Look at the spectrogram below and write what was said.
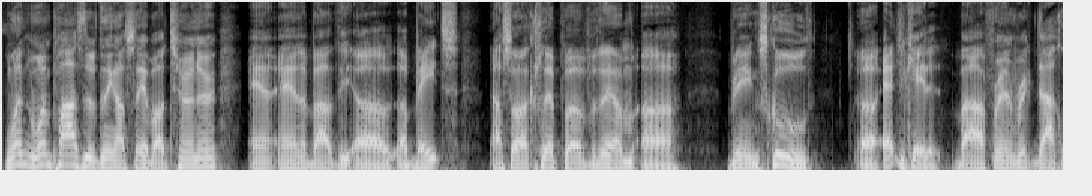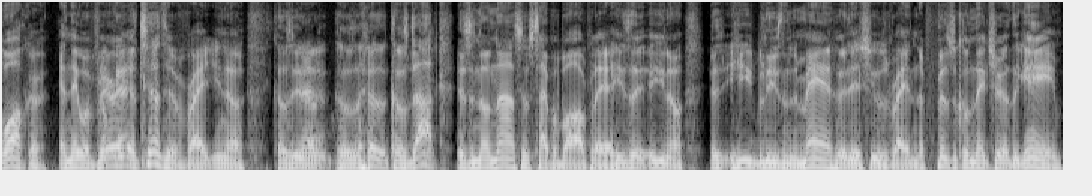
one one positive thing I'll say about Turner and and about the uh, uh Bates I saw a clip of them uh, being schooled, uh, educated by our friend Rick Doc Walker, and they were very okay. attentive, right? You know, because you yeah. know, because Doc is a no nonsense type of ball player. He's a you know he believes in the manhood issues, right, and the physical nature of the game.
